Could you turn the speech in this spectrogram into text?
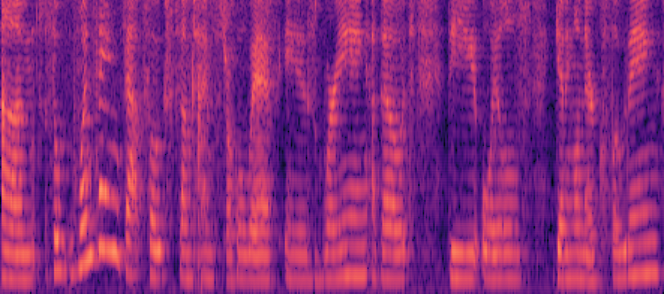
Um, so, one thing that folks sometimes struggle with is worrying about the oils getting on their clothing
